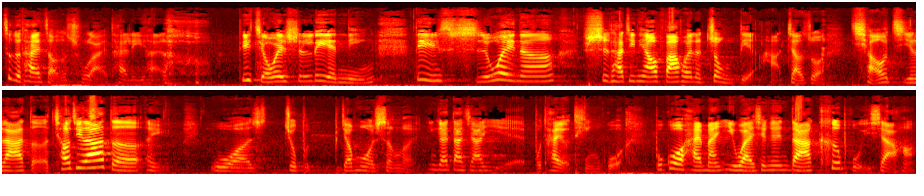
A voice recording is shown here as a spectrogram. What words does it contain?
这个他也找得出来，太厉害了。第九位是列宁，第十位呢是他今天要发挥的重点哈，叫做乔吉拉德。乔吉拉德，哎，我就不。比较陌生了，应该大家也不太有听过。不过还蛮意外，先跟大家科普一下哈，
